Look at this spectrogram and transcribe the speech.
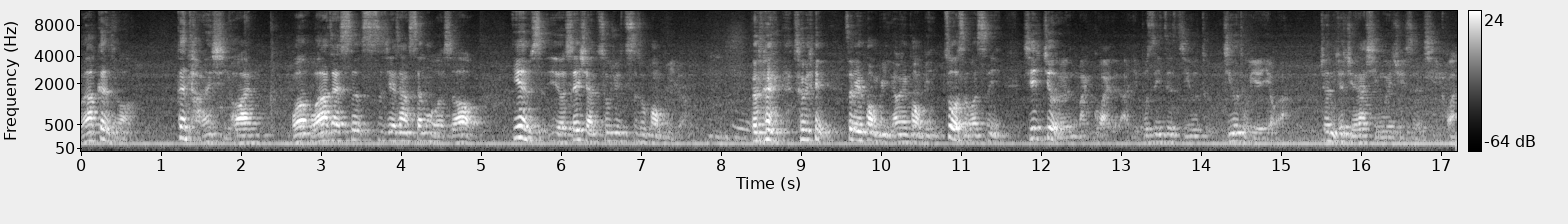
我要更什么？更讨人喜欢。我我要在世世界上生活的时候，因为有谁喜欢出去四处碰壁的？嗯，对不对？出去这边碰壁，那边碰壁，做什么事情，其实就有人蛮怪的啦，也不是一直基督徒，基督徒也有啦。就你就觉得他行为举止很奇怪，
